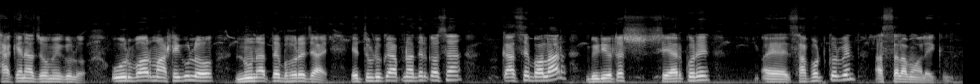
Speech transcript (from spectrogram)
থাকে না জমিগুলো। উর্বর মাটিগুলো নুনাতে ভরে যায়। এতটুকু আপনাদের কথা, কাছে বলার। ভিডিওটা শেয়ার করে সাপোর্ট করবেন। আসসালামু আলাইকুম।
